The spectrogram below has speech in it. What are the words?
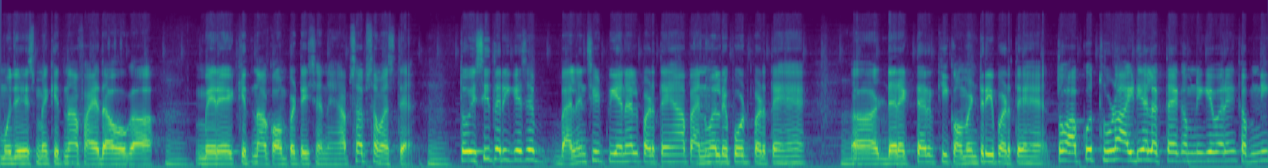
मुझे इसमें कितना फ़ायदा होगा? मेरे कितना कॉम्पिटिशन है? आप सब समझते हैं। तो इसी तरीके से बैलेंस शीट पीएनएल पढ़ते हैं आप एनुअल रिपोर्ट पढ़ते हैं डायरेक्टर की कॉमेंट्री पढ़ते हैं। तो आपको थोड़ा आइडिया लगता है कंपनी के बारे में। कंपनी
